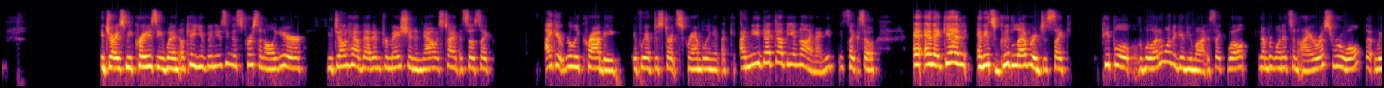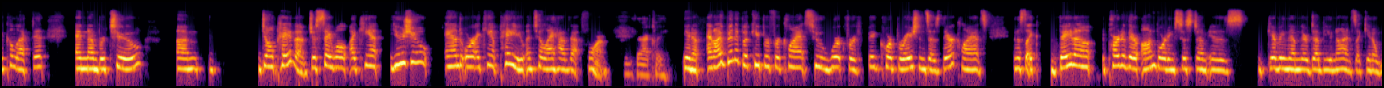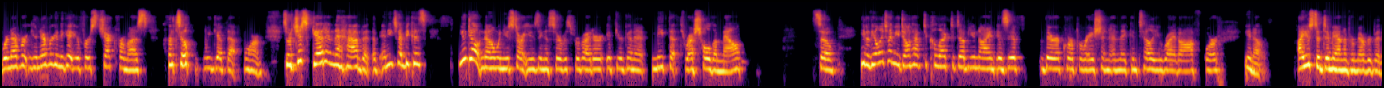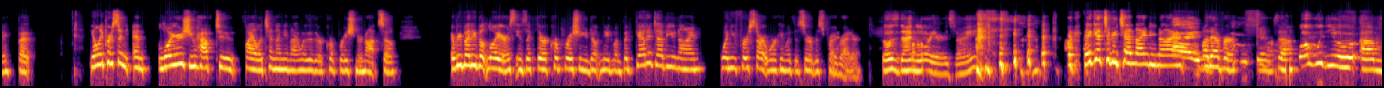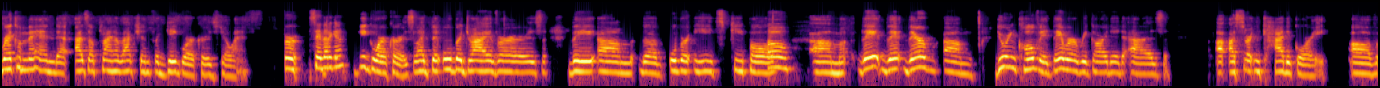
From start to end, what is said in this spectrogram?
it drives me crazy when, okay, you've been using this person all year, you don't have that information and now it's time. And so it's like, I get really crabby if we have to start scrambling and I need that W nine. I need, it's like, so, and, and again, and it's good leverage. It's like people, well, I don't want to give you mine. It's like, well, number one, it's an IRS rule that we collect it. And number two, um, don't pay them. Just say, well, I can't use you and or I can't pay you until I have that form. Exactly. You know, and I've been a bookkeeper for clients who work for big corporations as their clients. And it's like they don't, part of their onboarding system is giving them their W nine. It's like, you know, we're never, you're never going to get your first check from us until we get that form. So just get in the habit of anytime because you don't know when you start using a service provider if you're going to meet that threshold amount. So, you know, the only time you don't have to collect a W 9 is if they're a corporation and they can tell you right off, or, you know, I used to demand them from everybody, but the only person and lawyers, you have to file a 1099 whether they're a corporation or not. So everybody but lawyers is if they're a corporation, you don't need one, but get a W 9 when you first start working with a service provider. Those dang lawyers, right? they get to be 1099, Right. whatever. Yeah. So What would you um, recommend as a plan of action for gig workers, Joanne? For say that again. Gig workers, like the Uber drivers, the um, the Uber Eats people. Oh, um, they they they're um, during COVID they were regarded as a, a certain category of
